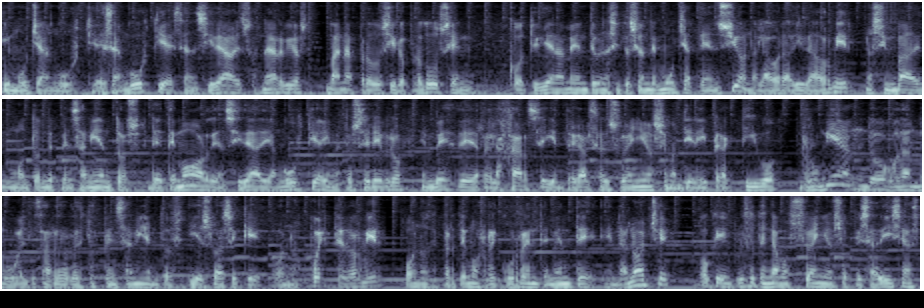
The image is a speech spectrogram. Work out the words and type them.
y mucha angustia. Esa angustia, esa ansiedad, esos nervios van a producir o producen cotidianamente una situación de mucha tensión a la hora de ir a dormir, nos invaden un montón de pensamientos de temor, de ansiedad, de angustia y nuestro cerebro en vez de relajarse y entregarse al sueño se mantiene hiperactivo, rumiando o dando vueltas alrededor de estos pensamientos y eso hace que o nos cueste dormir o nos despertemos recurrentemente en la noche o que incluso tengamos sueños o pesadillas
